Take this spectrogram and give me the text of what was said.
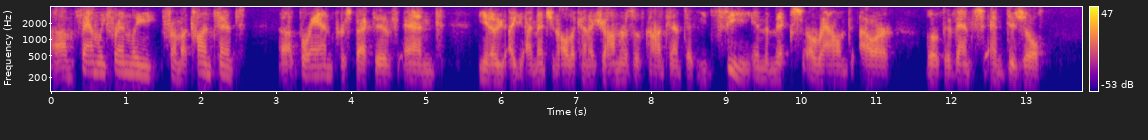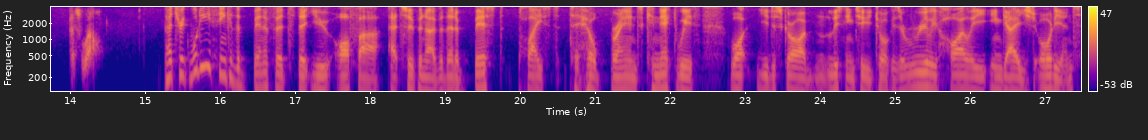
um, family friendly from a content uh, brand perspective, and you know, I, I mentioned all the kind of genres of content that you'd see in the mix around our both events and digital as well. Patrick, what do you think are the benefits that you offer at Supanova that are best placed to help brands connect with what you describe listening to you talk as a really highly engaged audience?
